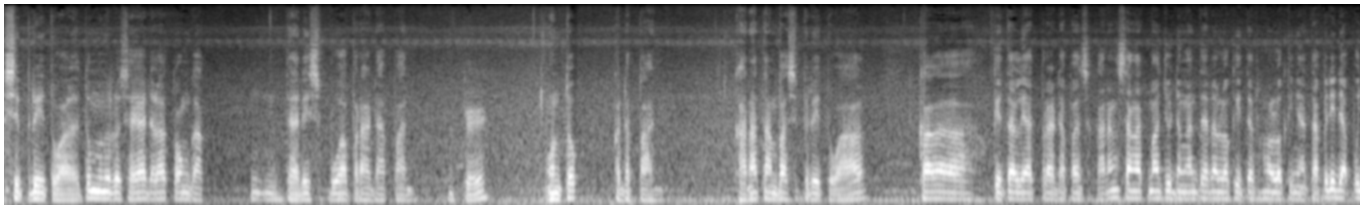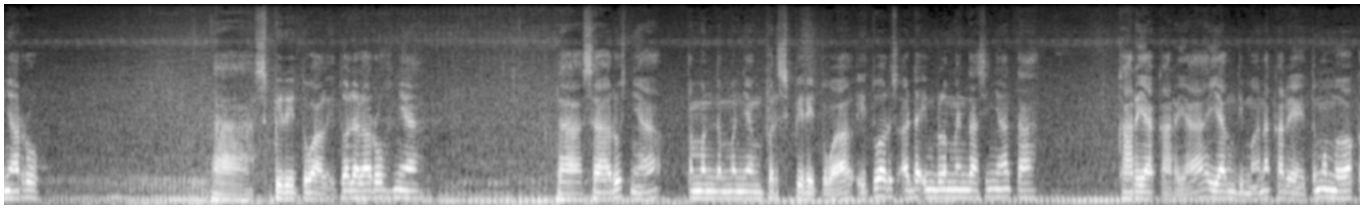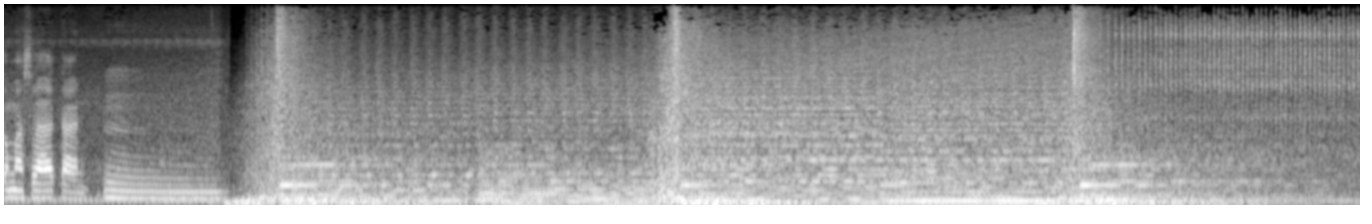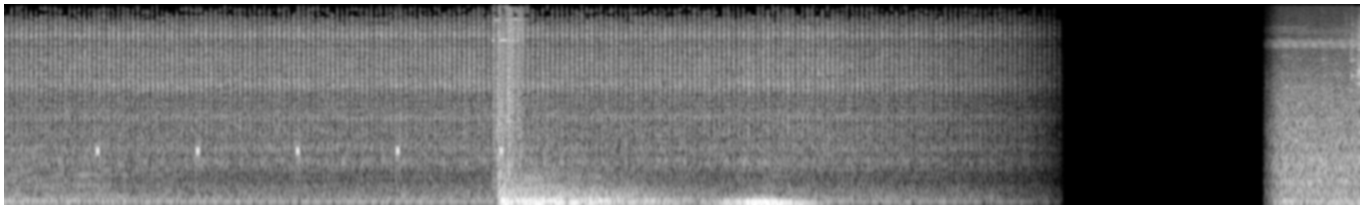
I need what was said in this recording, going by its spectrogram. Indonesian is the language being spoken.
spiritual itu menurut saya adalah tonggak Mm-mm. dari sebuah peradaban Oke. untuk ke depan. Karena tanpa spiritual, kalau kita lihat peradaban sekarang sangat maju dengan teknologi-teknologinya, tapi tidak punya roh. Nah, spiritual itu adalah rohnya. Nah, seharusnya teman-teman yang berspiritual itu harus ada implementasi nyata. Karya-karya yang di mana karya itu membawa kemaslahatan. Hmm.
